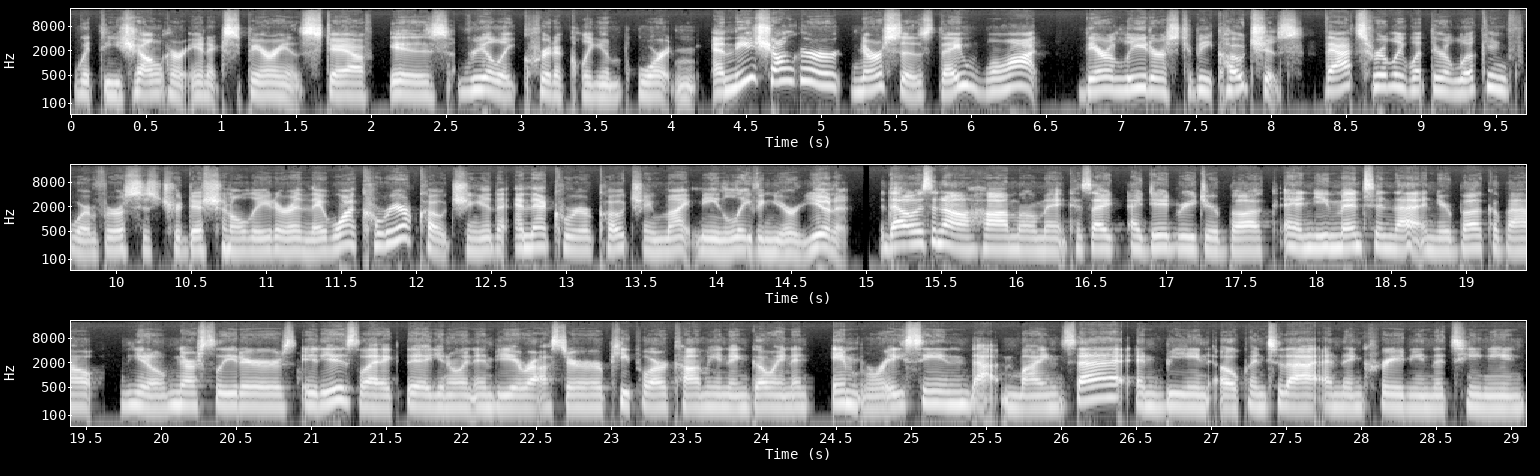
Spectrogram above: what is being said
with these younger, inexperienced staff is really critically important. And these younger nurses, they want their leaders to be coaches. That's really what they're looking for versus traditional leader. And they want career coaching. And, and that career coaching might mean leaving your unit that was an aha moment because I, I did read your book and you mentioned that in your book about, you know, nurse leaders. It is like the, you know, an NBA roster, people are coming and going and embracing that mindset and being open to that and then creating the teaming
